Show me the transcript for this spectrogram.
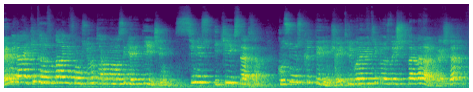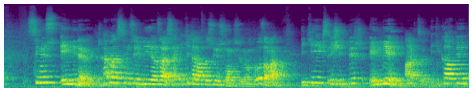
Evvela iki tarafında aynı fonksiyonu tanımlaması gerektiği için sinüs 2x dersem kosinüs 40 dediğim şey trigonometrik özdeşliklerden arkadaşlar sinüs 50 demektir. Hemen sinüs 50'yi yazarsak iki tarafta sinüs fonksiyonu oldu. O zaman 2x eşittir 50 artı 2k pi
